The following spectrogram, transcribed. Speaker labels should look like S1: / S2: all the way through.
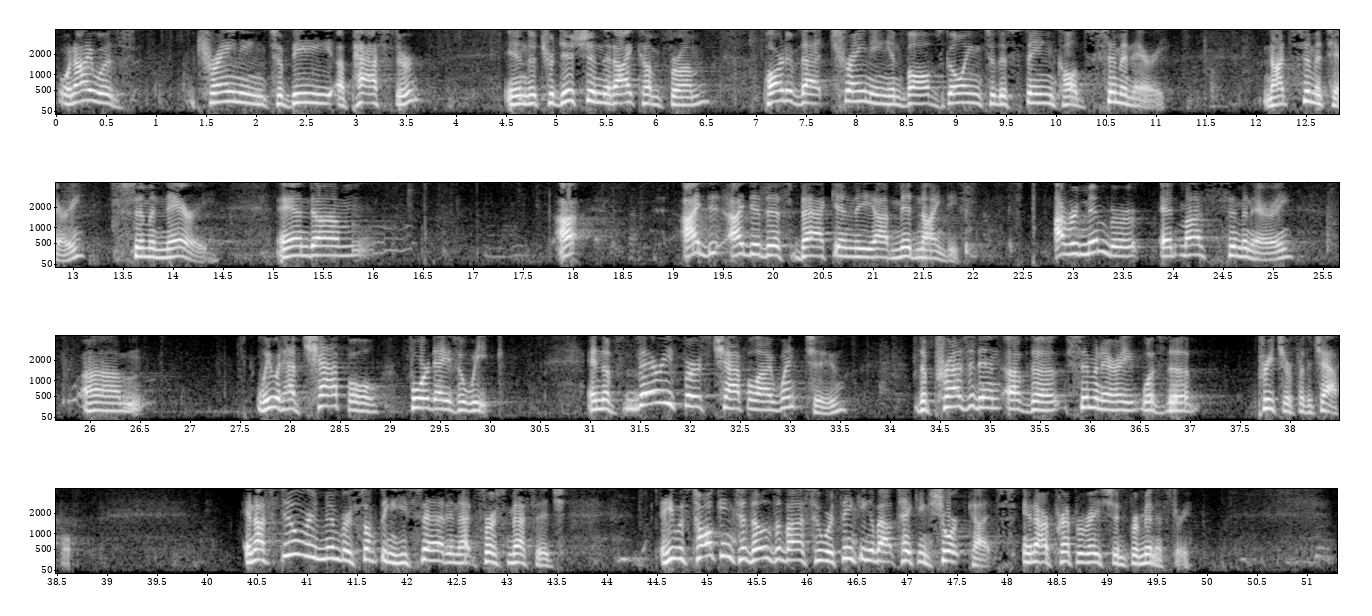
S1: when I was training to be a pastor, in the tradition that I come from, part of that training involves going to this thing called seminary. Not cemetery, seminary. And um, I, I, did, I did this back in the uh, mid 90s. I remember at my seminary, um, we would have chapel four days a week. And the very first chapel I went to, the president of the seminary was the preacher for the chapel. And I still remember something he said in that first message. He was talking to those of us who were thinking about taking shortcuts in our preparation for ministry.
